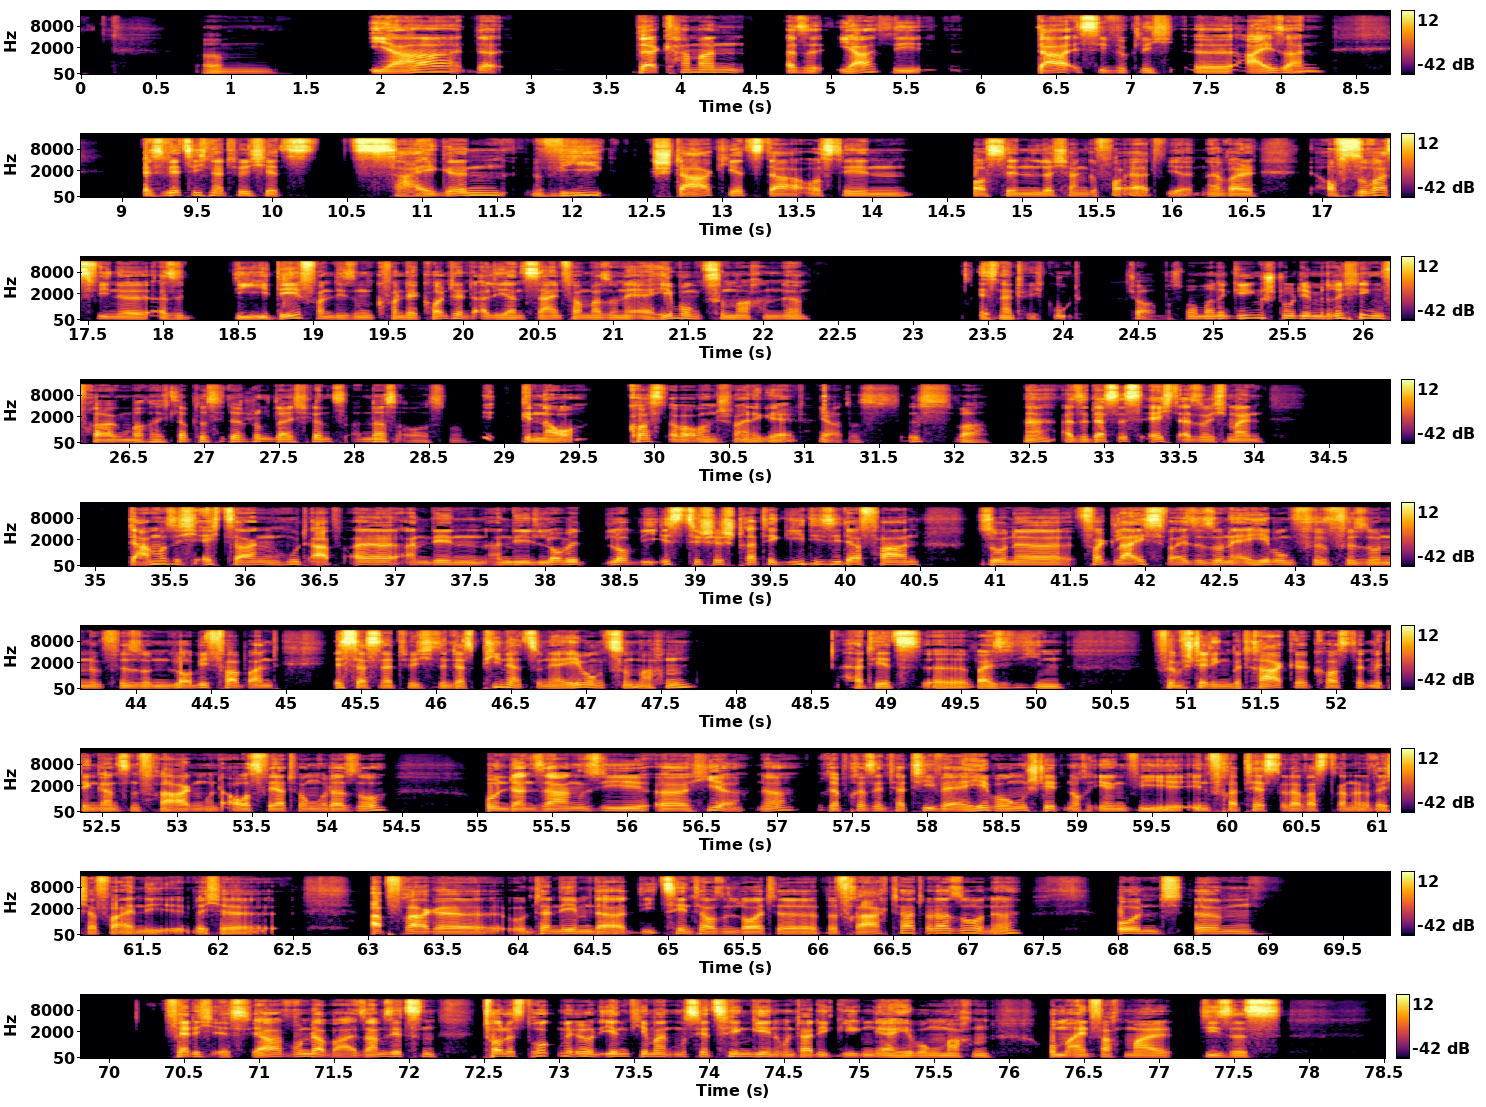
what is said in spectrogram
Ähm. Ja, da, da kann man, also ja, sie, da ist sie wirklich äh, eisern. Es wird sich natürlich jetzt zeigen, wie stark jetzt da aus den aus den Löchern gefeuert wird, ne? weil auf sowas wie eine, also die Idee von diesem von der Content Allianz da einfach mal so eine Erhebung zu machen, ne, ist natürlich gut. Tja, muss man mal eine Gegenstudie mit richtigen Fragen machen. Ich glaube, das sieht dann schon gleich ganz anders aus. Ne? Genau, kostet aber auch ein Schweinegeld. Ja, das ist wahr. Ne? Also das ist echt, also ich meine, da muss ich echt sagen, Hut ab äh, an den an die Lobby, lobbyistische Strategie, die sie da fahren. So eine vergleichsweise so eine Erhebung für für so einen für so einen Lobbyverband ist das natürlich sind das Peanuts, so eine Erhebung zu machen. Hat jetzt, äh, weiß ich nicht, einen fünfstelligen Betrag gekostet mit den ganzen Fragen und Auswertungen oder so. Und dann sagen sie, äh, hier, ne, repräsentative Erhebung, steht noch irgendwie Infratest oder was dran oder welcher Verein, die, welche Abfrageunternehmen da die 10.000 Leute befragt hat oder so, ne? Und ähm, fertig ist, ja, wunderbar. Also haben sie jetzt ein tolles Druckmittel und irgendjemand muss jetzt hingehen und da die Gegenerhebung machen, um einfach mal dieses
